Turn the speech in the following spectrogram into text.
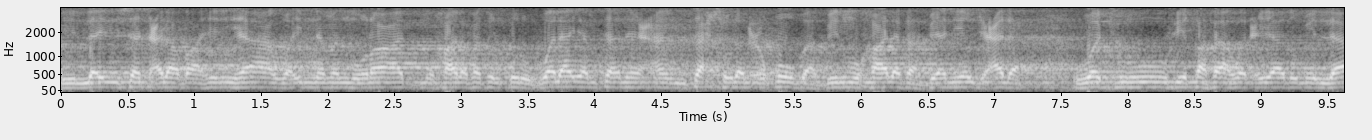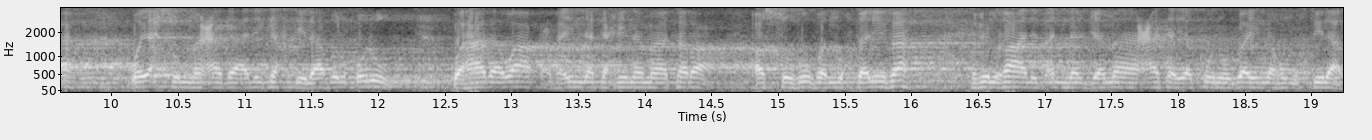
ليست على ظاهرها وإنما المراد مخالفة القلوب ولا يمتنع أن تحصل العقوبة بالمخالفة بأن يجعل وجهه في قفاه والعياذ بالله ويحصل مع ذلك اختلاف القلوب. وهذا واقع فإنك حينما ترى الصفوف المختلفة ففي الغالب أن الجماعة يكون بينهم اختلاف.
